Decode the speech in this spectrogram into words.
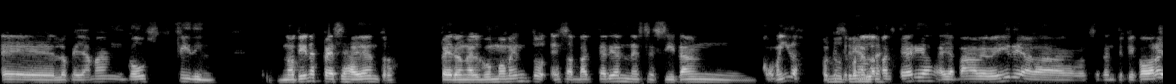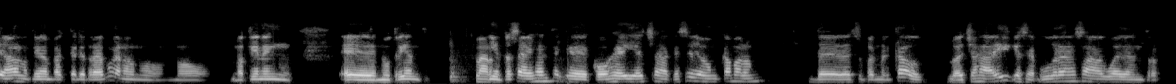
eh, lo que llaman ghost feeding. No tiene especies ahí dentro, pero en algún momento esas bacterias necesitan comida, porque si ponen las bacterias, ellas van a beber y a las setenta y pico horas ya no tienen bacterias otra vez porque no, no, no, no tienen eh, nutrientes. Claro. Y entonces hay gente que coge y echa, qué sé yo, un camarón de- del supermercado, lo echas ahí, que se pudra en esa agua dentro.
